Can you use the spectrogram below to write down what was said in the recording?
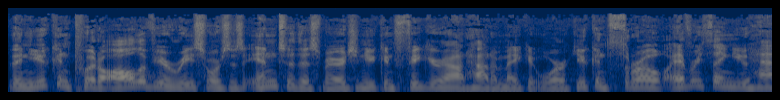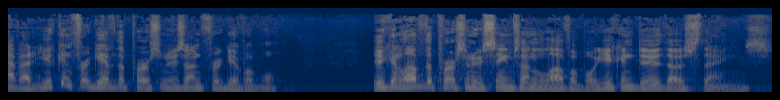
then you can put all of your resources into this marriage and you can figure out how to make it work. You can throw everything you have at it. You can forgive the person who's unforgivable. You can love the person who seems unlovable. You can do those things.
